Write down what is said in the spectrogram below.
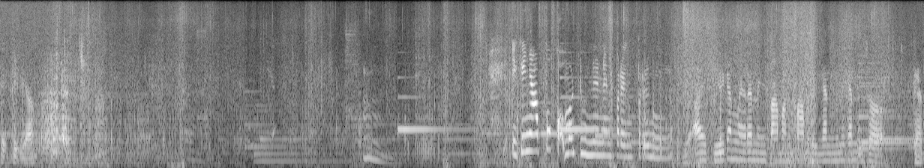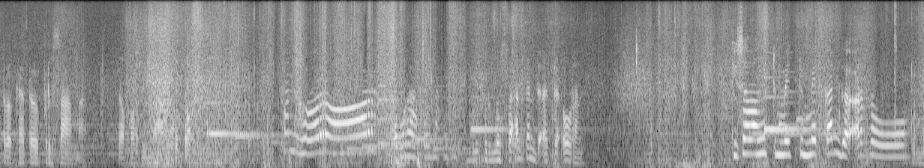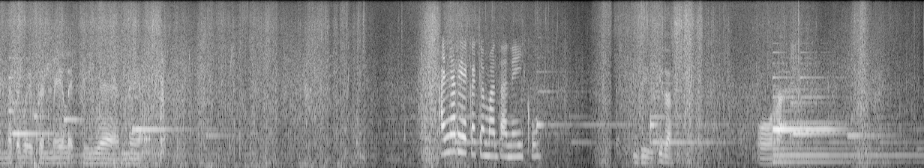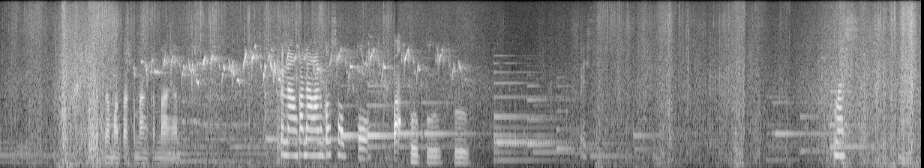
Dik ya. Iki nyapu kok medune neng pring-pring. Ya ae dhewe kan leren ning taman pampringan ini kan iso gatel-gatel bersama. Cokot sinyawa. Kan horor. Ora enak iki di bermesraan kan ndak ada orang. Disawangi demit-demit kan gak ero. Demet kowe ben milik biyene. Anyar ya kacamatane iku. Ndi kita? Ora. Kacamata kenang-kenangan. Kenang-kenangan kok sopo? Pak Bu Bu Bu. Wis. Mas,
